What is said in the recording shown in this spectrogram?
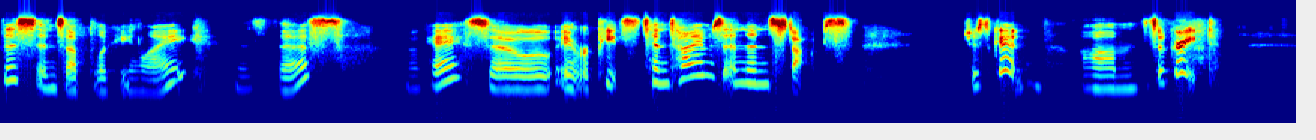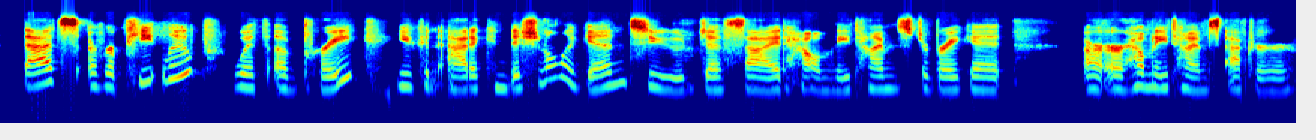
this ends up looking like is this. Okay, so it repeats 10 times and then stops, which is good. Um, so great. That's a repeat loop with a break. You can add a conditional again to decide how many times to break it or, or how many times after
